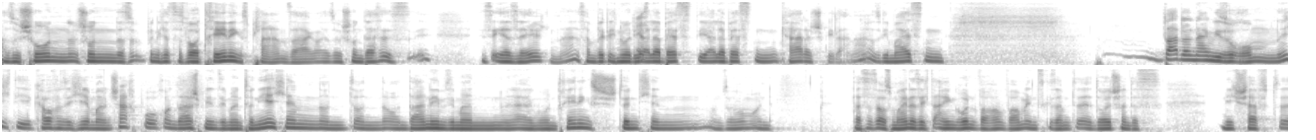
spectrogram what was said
also schon, schon das, wenn ich jetzt das Wort Trainingsplan sage, also schon das ist, ist eher selten. Ne? Es haben wirklich nur die, Echt? allerbest, die allerbesten Kaderspieler. Ne? Also die meisten daddeln irgendwie so rum, nicht? Die kaufen sich hier mal ein Schachbuch und da spielen sie mal ein Turnierchen und, und, und da nehmen sie mal ein, irgendwo ein Trainingsstündchen und so. Und das ist aus meiner Sicht ein Grund, warum, warum insgesamt äh, Deutschland es nicht schafft, äh,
